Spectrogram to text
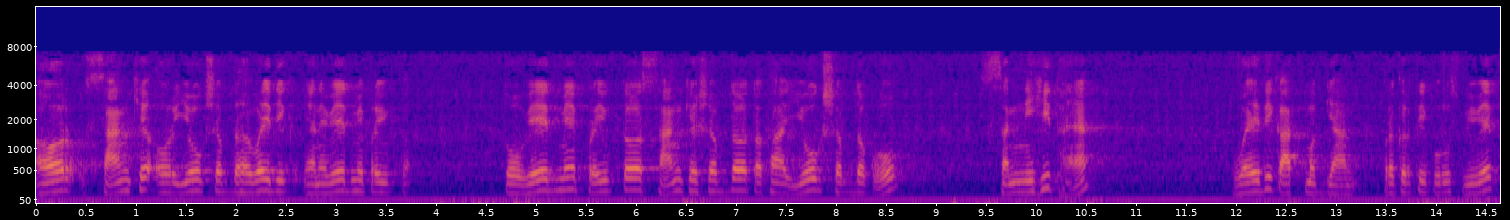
और सांख्य और योग शब्द है वैदिक, यानी वेद में प्रयुक्त। तो वेद में प्रयुक्त सांख्य शब्द तथा योग शब्द को सन्निहित है वैदिक आत्मज्ञान, प्रकृति पुरुष विवेक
